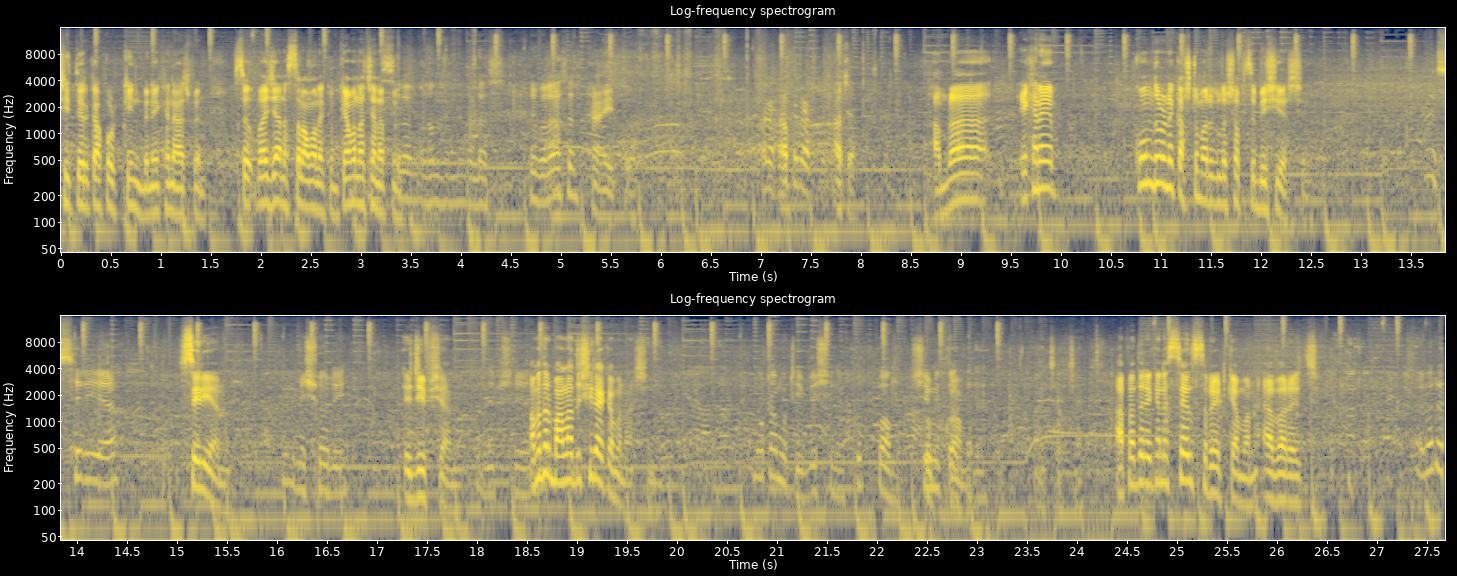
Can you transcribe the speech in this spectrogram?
শীতের কাপড় কিনবেন এখানে আসবেন। সো ভাই ভাইজান আসসালামু আলাইকুম। কেমন আছেন আপনি? ভালো আছেন? হ্যাঁ এই তো। আচ্ছা। আমরা এখানে কোন ধরনের কাস্টমারগুলো সবচেয়ে বেশি আসছে সিরিয়া। সিরিয়ান। মিশরি। ইজিপশিয়ান। ইজিপশিয়ান। আমাদের বাংলাদেশিরা কেমন আসেন? মোটামুটি বেশি না খুব কম সীমিত আচ্ছা আচ্ছা। আপনাদের এখানে সেলস রেট কেমন অ্যাভারেজ এবারে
